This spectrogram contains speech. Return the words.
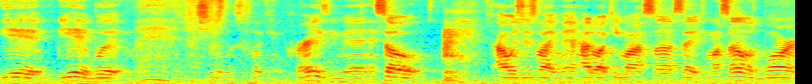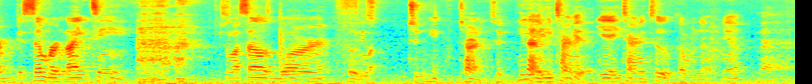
Yeah, yeah, but man, that shit was fucking crazy, man. And so I was just like, man, how do I keep my son safe? My son was born December 19. So my son was born. So he's two. He turned two. He yeah, not he turned it. Yeah, he turned it two coming up. Yeah. Man,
